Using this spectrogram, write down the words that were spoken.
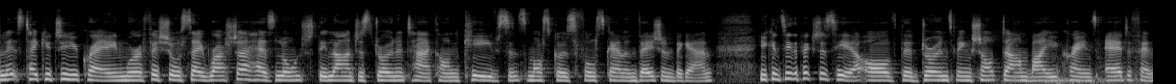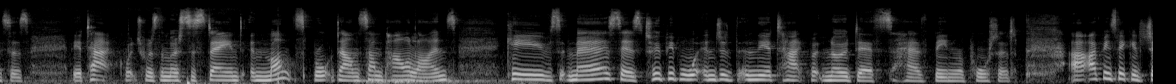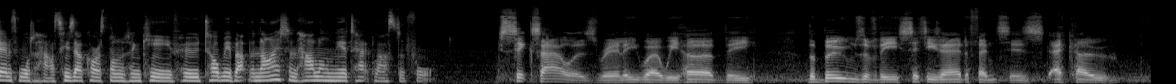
Let's take you to Ukraine, where officials say Russia has launched the largest drone attack on Kyiv since Moscow's full scale invasion began. You can see the pictures here of the drones being shot down by Ukraine's air defences. The attack, which was the most sustained in months, brought down some power lines. Kyiv's mayor says two people were injured in the attack, but no deaths have been reported. Uh, I've been speaking to James Waterhouse, he's our correspondent in Kyiv, who told me about the night and how long the attack lasted for six hours really where we heard the the booms of the city's air defences echo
